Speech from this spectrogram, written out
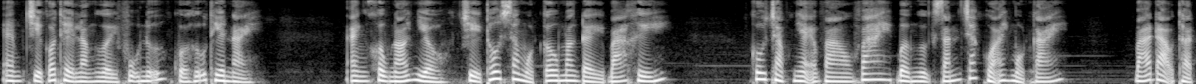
Em chỉ có thể là người phụ nữ của Hữu Thiên này. Anh không nói nhiều, chỉ thốt ra một câu mang đầy bá khí. Cô chọc nhẹ vào vai bờ ngực rắn chắc của anh một cái. Bá đạo thật.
